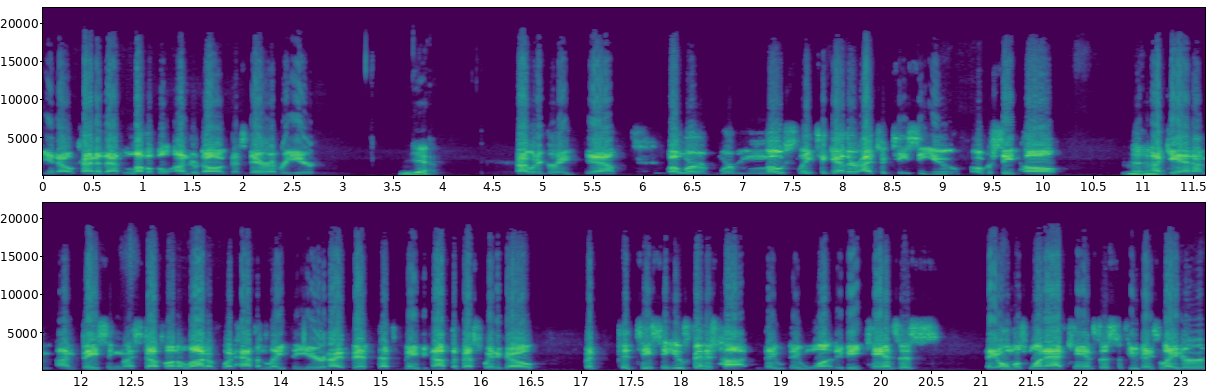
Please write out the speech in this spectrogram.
you know, kind of that lovable underdog that's there every year. Yeah. I would agree. Yeah. Well, we're we're mostly together. I took TCU over Seton Hall. Mhm. Again, I'm I'm basing my stuff on a lot of what happened late in the year, and I admit that's maybe not the best way to go. But TCU finished hot. They they won. They beat Kansas. They almost won at Kansas a few days later.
